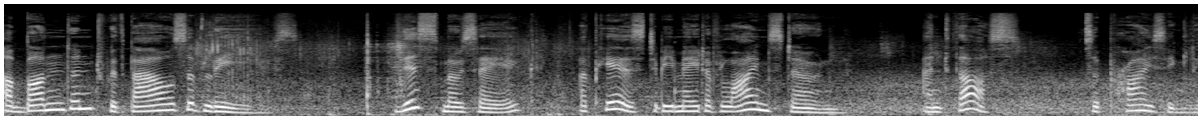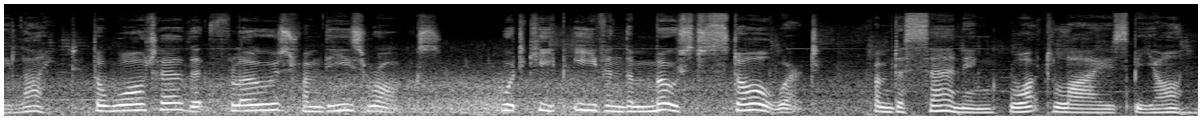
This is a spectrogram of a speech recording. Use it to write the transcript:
Abundant with boughs of leaves, this mosaic appears to be made of limestone, and thus surprisingly light. The water that flows from these rocks would keep even the most stalwart from discerning what lies beyond.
